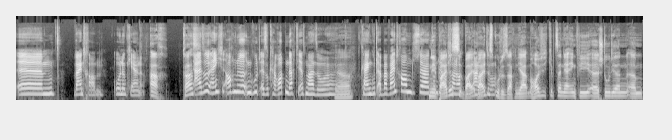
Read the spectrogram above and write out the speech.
Ähm, Weintrauben ohne Kerne. Ach, krass. Also eigentlich auch nur ein gut, also Karotten dachte ich erstmal so, ja. kein gut, aber Weintrauben, das ist ja, Nee, ja beides, gut bei, an, beides so. gute Sachen. Ja, häufig gibt's dann ja irgendwie äh, Studien, ähm,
